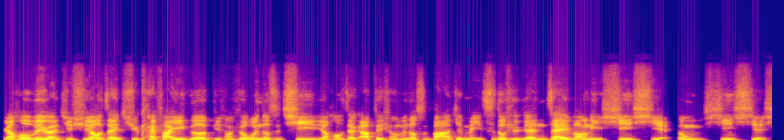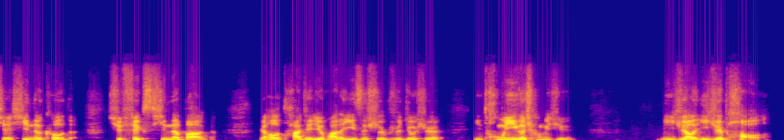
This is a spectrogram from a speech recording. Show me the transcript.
然后微软就需要再去开发一个，比方说 Windows 七，然后再 update 成 Windows 八，这每一次都是人在往里新写东新写写新的 code 去 fix 新的 bug，然后他这句话的意思是不是就是你同一个程序，你只要一直跑，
